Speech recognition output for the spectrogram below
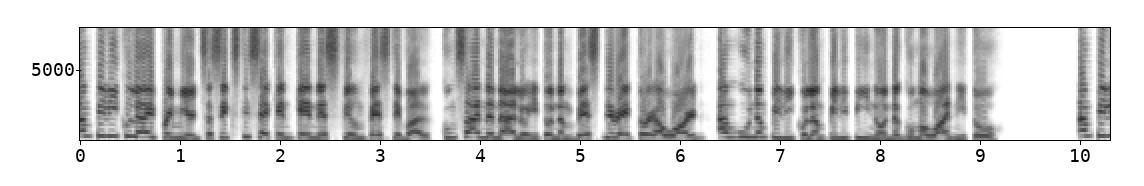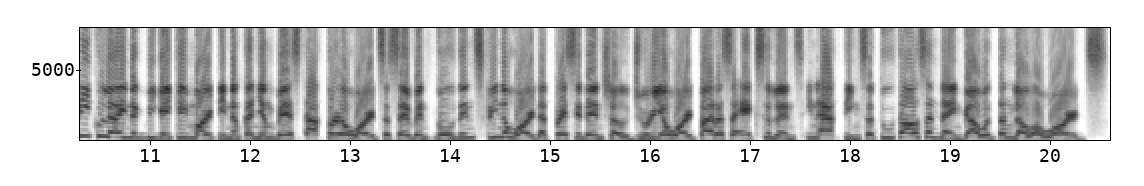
Ang pelikula ay premiered sa 62nd Cannes Film Festival, kung saan nanalo ito ng Best Director Award, ang unang pelikulang Pilipino na gumawa nito. Ang pelikula ay nagbigay kay Martin ng kanyang Best Actor Award sa 7th Golden Screen Award at Presidential Jury Award para sa Excellence in Acting sa 2009 Gawad Tanglaw Awards.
